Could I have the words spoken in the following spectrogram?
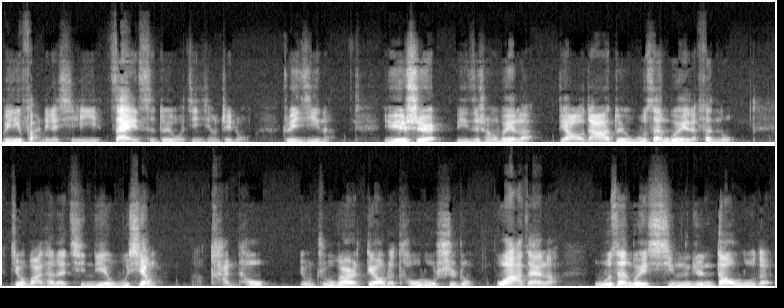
违反这个协议，再次对我进行这种追击呢？于是李自成为了表达对吴三桂的愤怒，就把他的亲爹吴襄啊砍头，用竹竿吊着头颅示众，挂在了。吴三桂行军道路的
